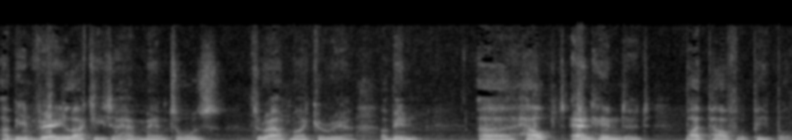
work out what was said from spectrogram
I've been very lucky to have mentors throughout my career. I've been uh, helped and hindered by powerful people.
